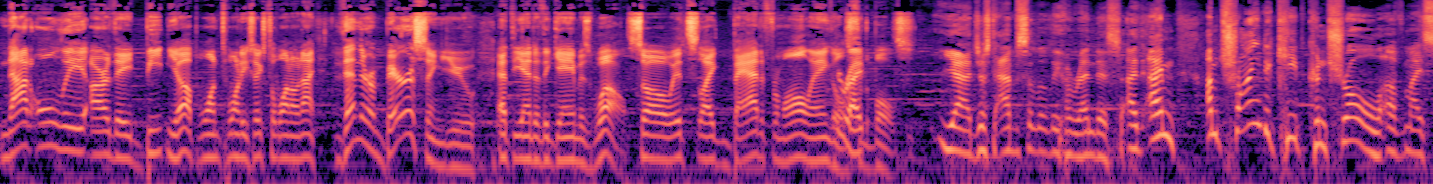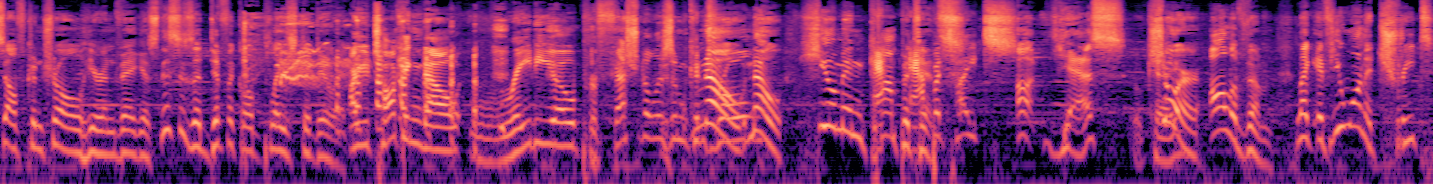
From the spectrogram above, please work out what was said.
not only are they beating you up one twenty six to one hundred nine, then they're embarrassing you at the end of the game as well. So it's like bad from all angles right. for the Bulls. Yeah, just absolutely horrendous. I, I'm I'm trying to keep control of my self control here in Vegas. This is a difficult place to do it. Are you talking now radio professionalism control? No, no, human competence. appetites? Uh, yes, Okay. sure, all of them. Like if you want to treat,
